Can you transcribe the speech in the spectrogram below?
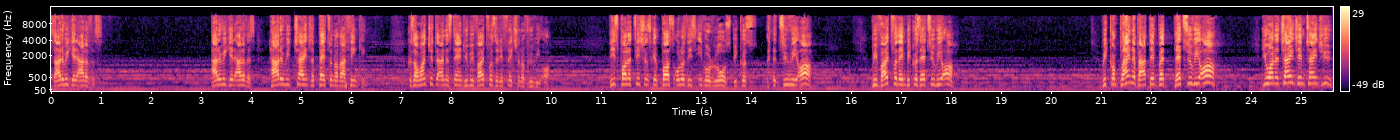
So how do we get out of this? How do we get out of this? How do we change the pattern of our thinking? Because I want you to understand who we vote for is a reflection of who we are. These politicians can pass all of these evil laws because it's who we are. We vote for them because that's who we are. We complain about them, but that's who we are. You want to change them, change you.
